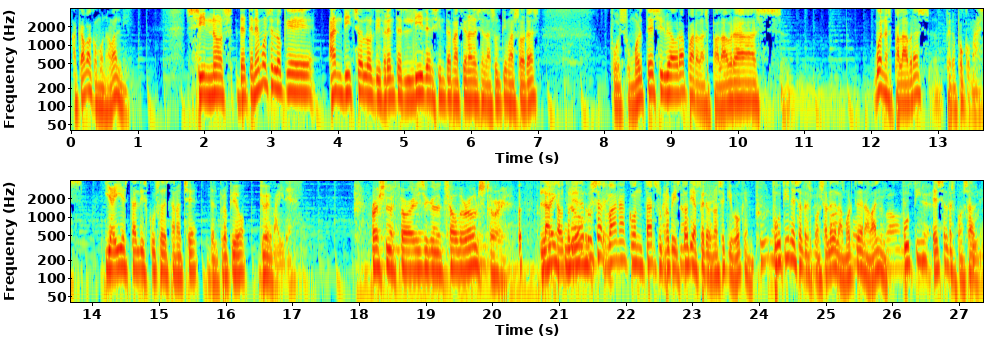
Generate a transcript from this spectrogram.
acaba como Navalny. Si nos detenemos en lo que han dicho los diferentes líderes internacionales en las últimas horas, pues su muerte sirve ahora para las palabras, buenas palabras, pero poco más. Y ahí está el discurso de esta noche del propio Joe Biden. Las autoridades rusas van a contar su propia historia, pero no se equivoquen. Putin es el responsable de la muerte de Navalny. Putin es el responsable.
